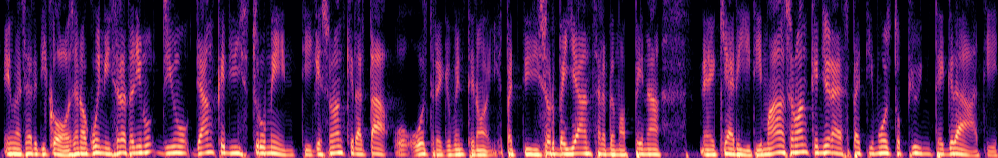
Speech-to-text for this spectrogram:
e una serie di cose. No? Quindi si tratta di, un, di, un, anche di strumenti che sono anche in realtà, o, oltre che ovviamente noi, aspetti di sorveglianza li abbiamo appena eh, chiariti, ma sono anche in generale aspetti molto più integrati.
